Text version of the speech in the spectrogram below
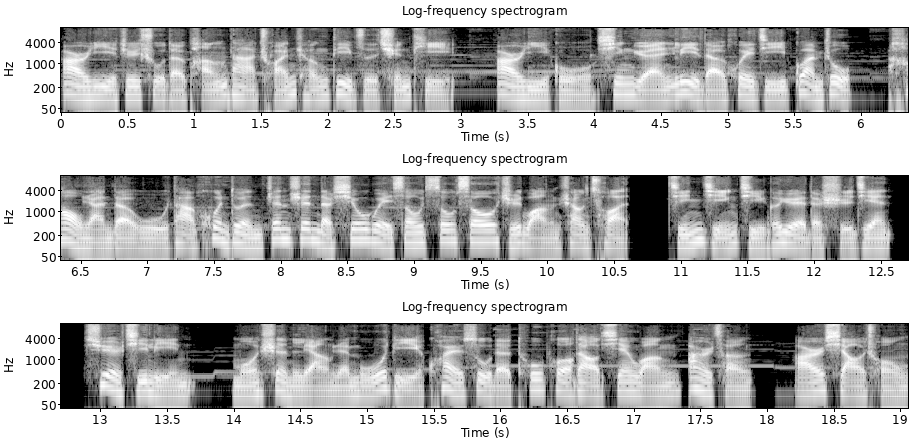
二亿之数的庞大传承弟子群体，二亿股星元力的汇集灌注，浩然的五大混沌真身的修为嗖嗖嗖直往上窜。仅仅几个月的时间，血麒麟、魔圣两人无比快速的突破到仙王二层，而小虫。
